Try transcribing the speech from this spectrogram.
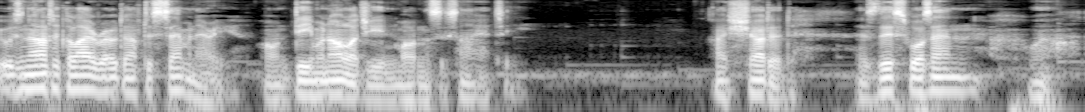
It was an article I wrote after seminary on demonology in modern society. I shuddered as this was an, well,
